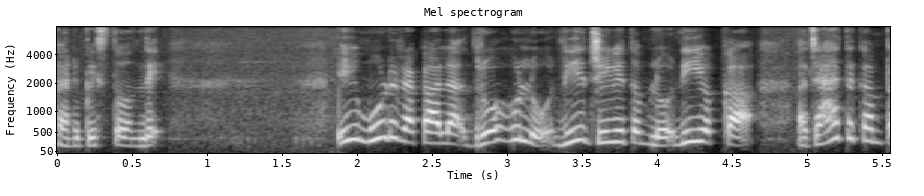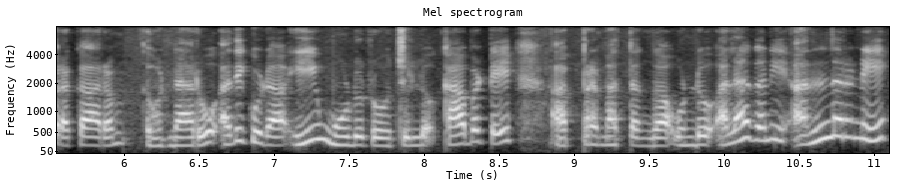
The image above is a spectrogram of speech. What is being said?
కనిపిస్తోంది. ఈ మూడు రకాల ద్రోహులు నీ జీవితంలో నీ యొక్క జాతకం ప్రకారం ఉన్నారు. అది కూడా ఈ మూడు రోజుల్లో. కాబట్టి అప్రమత్తంగా ఉండు. అలాగని అందరినీ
